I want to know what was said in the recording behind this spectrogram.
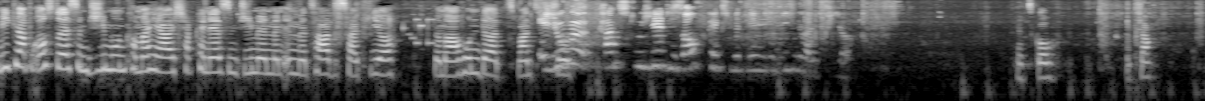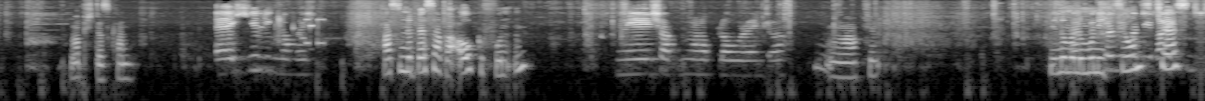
Mika, brauchst du SMG Moon? Komm mal her. Ich habe keine SMG mehr in meinem Inventar, deshalb hier nochmal 120 Ey, Schuss. Junge, kannst du hier die Saufpacks mitnehmen? Hier liegen halt vier. Let's go. Ja, klar. Ob ich das kann. Äh, hier liegen noch welche. Hast du eine bessere Aug gefunden? Nee, ich habe nur noch blaue Ranger. Ja, okay. Hier nochmal eine Reifen Munitionschest.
